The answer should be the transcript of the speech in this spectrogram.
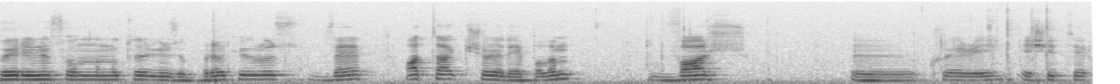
query'nin sonuna nokta virgülünüzü bırakıyoruz ve hatta şöyle de yapalım. var e, query eşittir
